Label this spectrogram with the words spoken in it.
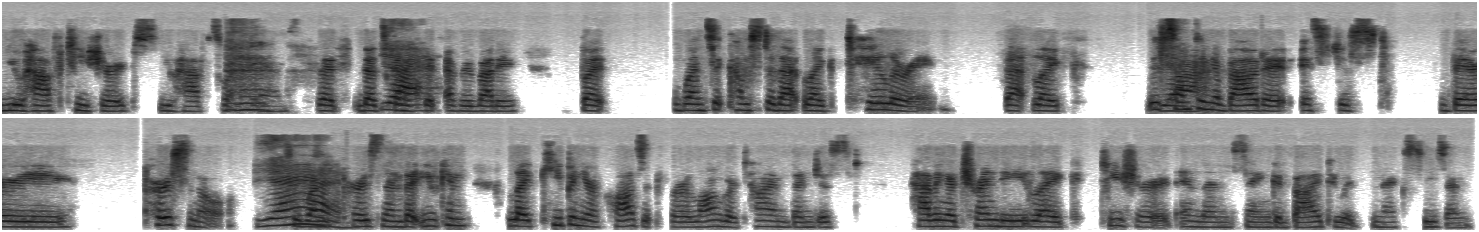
you have t-shirts you have sweatpants that that's yeah. gonna fit everybody but once it comes to that like tailoring that like there's something about it it's just very personal yeah. to one person that you can like keep in your closet for a longer time than just having a trendy like t-shirt and then saying goodbye to it next season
